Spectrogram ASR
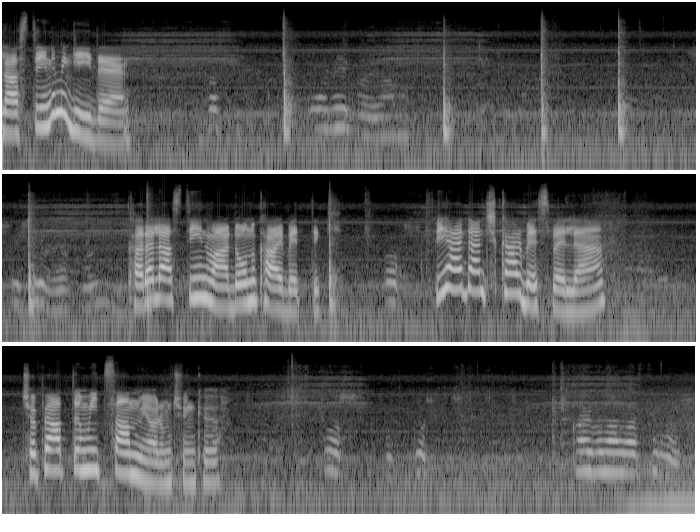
Lastiğini mi giydin? Şey. Kara lastiğin vardı onu kaybettik. Bir yerden çıkar besbelli ha. Çöpe attığımı hiç sanmıyorum çünkü. Kaybolan lastik boş.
